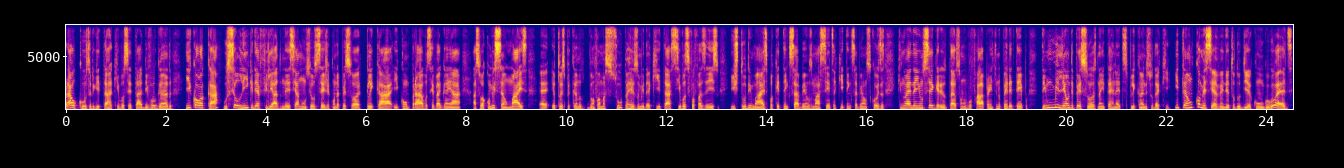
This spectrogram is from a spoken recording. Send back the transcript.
para o curso de guitarra que você está divulgando e colocar o seu link de afiliado nesse anúncio. Ou seja, quando a pessoa clicar e comprar, você vai ganhar a sua comissão. Mas é, eu estou explicando de uma forma super resumida aqui, tá? Se você for fazer isso, estude mais, porque tem que saber uns macetes aqui, tem que saber umas coisas que não é nenhum segredo, tá? Eu só não vou falar para a gente não perder tempo. Tem um milhão de pessoas na internet explicando isso daqui. Então, comecei a vender todo dia com o Google Ads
